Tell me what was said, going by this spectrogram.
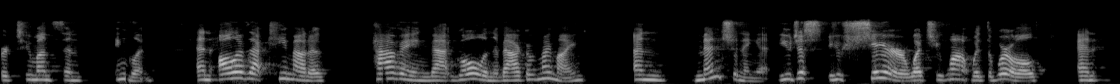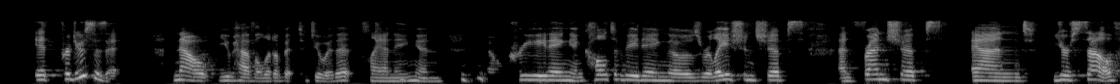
for two months in england. And all of that came out of having that goal in the back of my mind and mentioning it. You just you share what you want with the world and it produces it now you have a little bit to do with it planning and you know creating and cultivating those relationships and friendships and yourself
